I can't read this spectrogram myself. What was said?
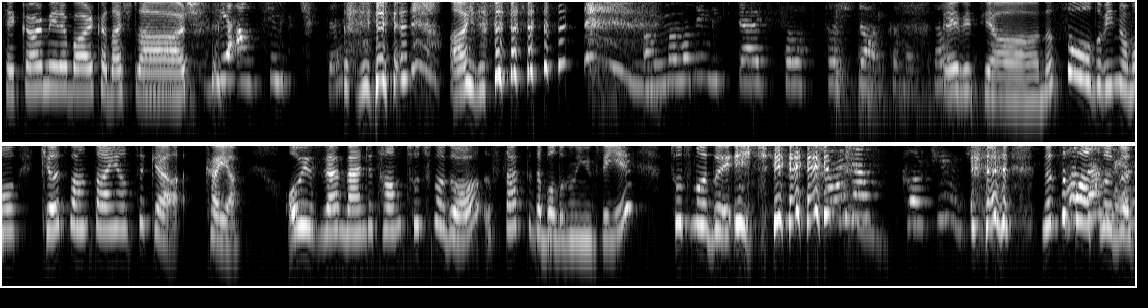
Tekrar merhaba arkadaşlar. Bir aksilik çıktı. Aynen. Anlamadım gitti her taraf taştı arkadaşlar. Evet ya nasıl oldu bilmiyorum o kağıt banttan yaptık ya Kaya. O yüzden bence tam tutmadı o. Islaktı da balonun yüzeyi. Tutmadığı için Hala korkuyorum ki. nasıl patladı? Patladı.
